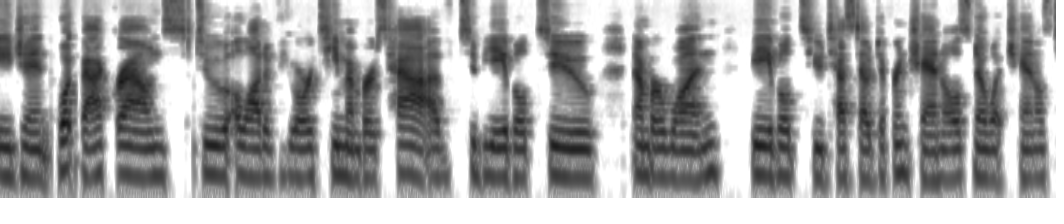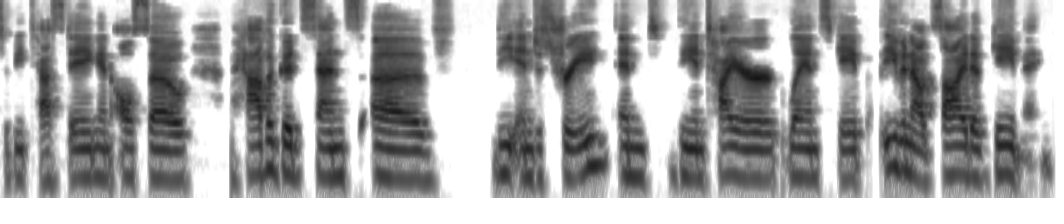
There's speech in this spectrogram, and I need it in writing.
Agent, what backgrounds do a lot of your team members have to be able to, number one, be able to test out different channels, know what channels to be testing, and also have a good sense of the industry and the entire landscape, even outside of gaming?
